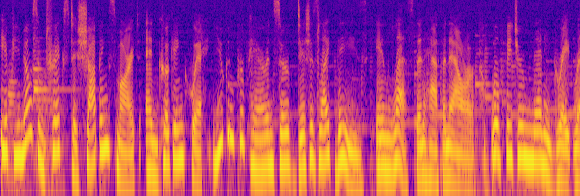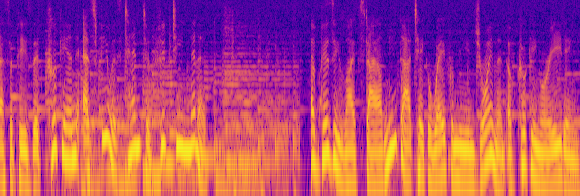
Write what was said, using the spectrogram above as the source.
If you know some tricks to shopping smart and cooking quick, you can prepare and serve dishes like these in less than half an hour. We'll feature many great recipes that cook in as few as 10 to 15 minutes. A busy lifestyle need not take away from the enjoyment of cooking or eating.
